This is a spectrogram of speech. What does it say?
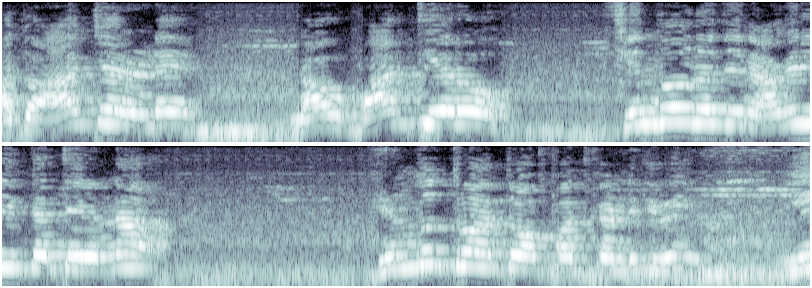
ಅದು ಆಚರಣೆ. ನಾವು ಭಾರತೀಯರು ಸಿಂಧೂ ನದಿ ನಾಗರಿಕತೆಯನ್ನು ಹಿಂದುತ್ವ ಅಂತ ಒಪ್ಪತ್ಕೊಂಡಿದ್ದೀವಿ ಈ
